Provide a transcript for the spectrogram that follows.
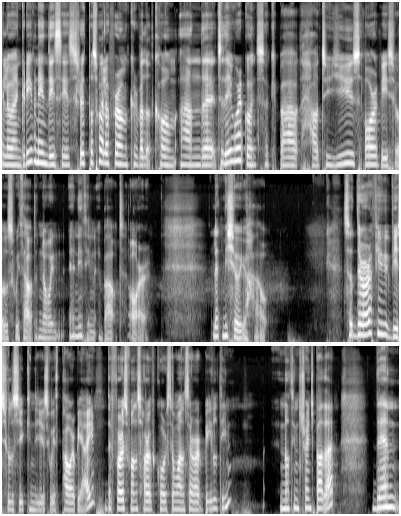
Hello and good evening. This is Ruth Pozuelo from Curbal.com, and uh, today we're going to talk about how to use R visuals without knowing anything about R. Let me show you how. So there are a few visuals you can use with Power BI. The first ones are of course the ones that are built in. Nothing strange about that. Then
